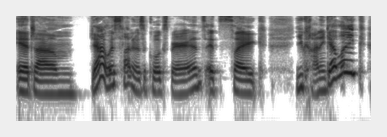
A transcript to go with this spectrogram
it um yeah, it was fun. It was a cool experience. It's like you kind of get like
